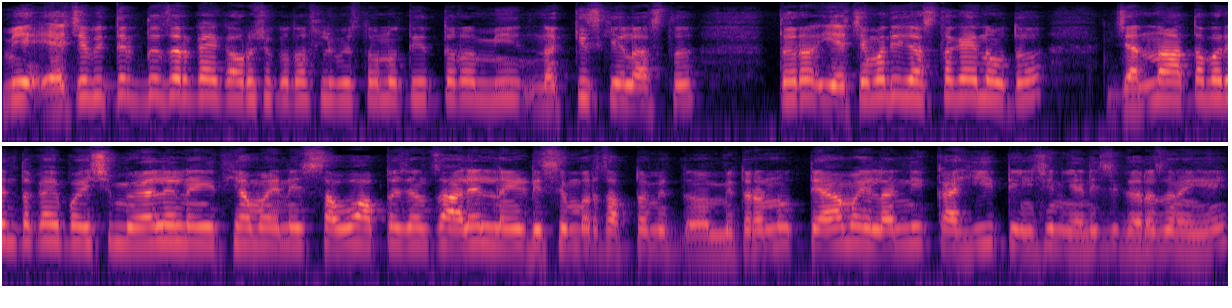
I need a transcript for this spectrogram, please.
मी याच्या व्यतिरिक्त जर काही करू शकत असलो मित्रांनो ते तर मी नक्कीच केलं असतं. तर याच्यामध्ये जास्त काही नव्हतं. ज्यांना आतापर्यंत काही पैसे मिळाले नाहीत ह्या महिन्यात सव्वा हप्ता ज्यांचा आलेला नाही डिसेंबरचा हप्ता मित्रांनो त्या महिलांनी काही टेन्शन घेण्याची गरज नाहीये.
